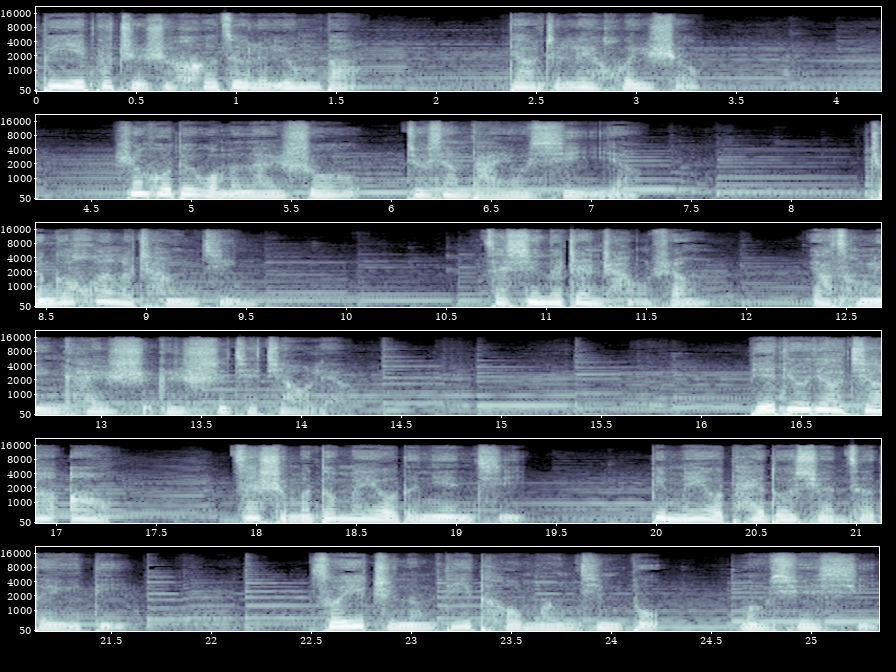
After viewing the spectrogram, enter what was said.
毕业不只是喝醉了拥抱，掉着泪挥手。生活对我们来说，就像打游戏一样，整个换了场景，在新的战场上，要从零开始跟世界较量。别丢掉骄傲，在什么都没有的年纪，并没有太多选择的余地，所以只能低头忙进步，忙学习。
